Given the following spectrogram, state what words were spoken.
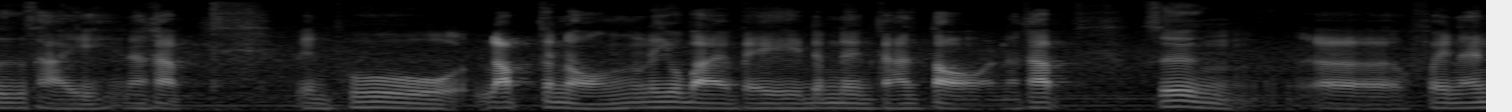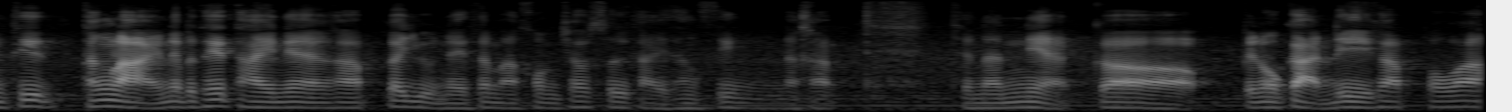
ซื้อไทยนะครับ เป็นผู้รับสนองนโยบายไปดำเนินการต่อนะครับ ซึ่งไฟแนนซ์ที่ทั้งหลายในประเทศไทยเนี่ยครับก็อยู่ในสมาคมเช่าซื้อไทยทั้งสิ้นนะครับะนั้นเนี่ยก็เป็นโอกาสดีครับ เพราะว่า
